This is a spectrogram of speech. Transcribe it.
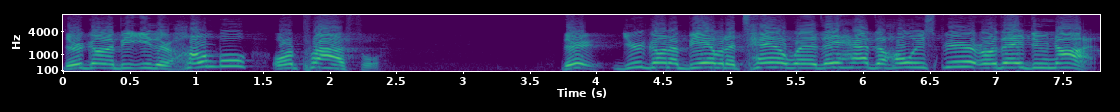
They're going to be either humble or prideful. They're, you're going to be able to tell whether they have the Holy Spirit or they do not.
